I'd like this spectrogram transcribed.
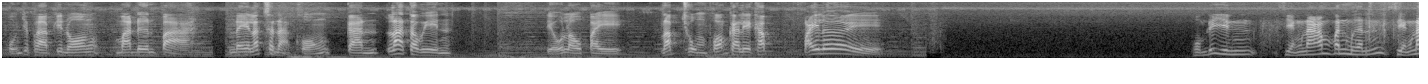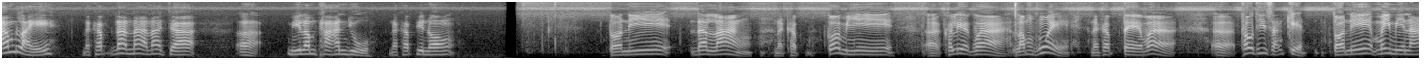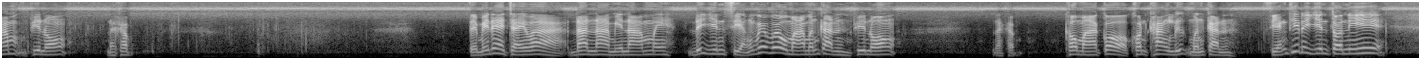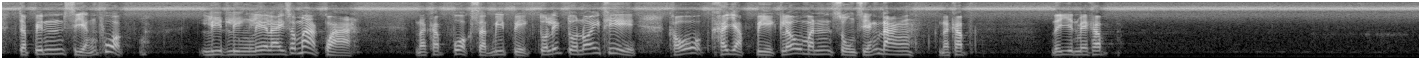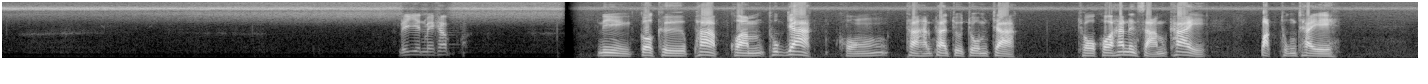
ผมจะพาพี่น้องมาเดินป่าในลักษณะของการลาดตระเวน เดี๋ยวเราไปรับชมพร้อมกันเลยครับ ไปเลย ผมได้ยินเสียงน้ำมันเหมือนเสียงน้ำไหลนะครับ ด้านหน้าน่าจะมีลำธารอยู่นะครับ พี่น้อง ตอนนี้ด้านล่างนะครับ ก็มีเขาเรียกว่าลำห้วยนะครับ แต่ว่าเท่าที่สังเกตตอนนี้ไม่มีน้ำพี่น้องนะครับ แต่ไม่แน่ใจว่าด้านหน้ามีน้ำไหมได้ยินเสียงแว่วๆมาเหมือนกัน พี่น้องนะครับ เข้ามาก็ค่อนข้างลึกเหมือนกัน เสียงที่ได้ยินตอนนี้จะเป็นเสียงพวกลีดลิงเลไลซะมากกว่านะครับ พวกสัตว์มีปีกตัวเล็กตัวน้อยที่เขาขยับปีกแล้วมันส่งเสียงดังนะครับ ได้ยินไหมครับได้ยินไหมครับ นี่ก็คือภาพความทุกข์ยากของทหารพรานจู่โจมจากชค513 ค่ายปักธงชัย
